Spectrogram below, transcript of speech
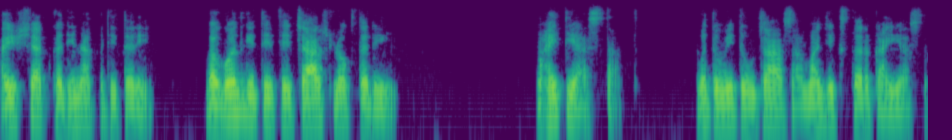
आयुष्यात कधी ना कधीतरी भगवद्गीतेचे चार श्लोक तरी माहिती असतात. मग तुम्ही तुमचा सामाजिक स्तर काही असतो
